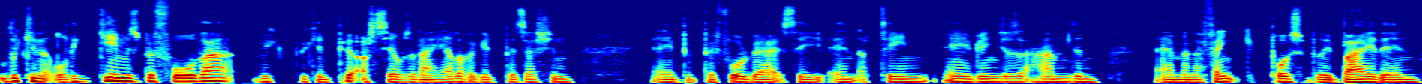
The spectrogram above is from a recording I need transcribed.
looking at league games before that, we, we can put ourselves in a hell of a good position uh, before we actually entertain uh, Rangers at Hampden. Um, and I think possibly by then,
